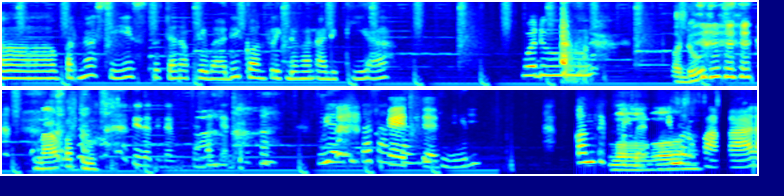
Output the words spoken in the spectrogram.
Uh, eh, pernah sih secara pribadi konflik dengan Aditya. Waduh. Waduh. Kenapa tuh? tidak tidak bisa Biar kita santai okay, jadi, Konflik oh. pribadi merupakan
